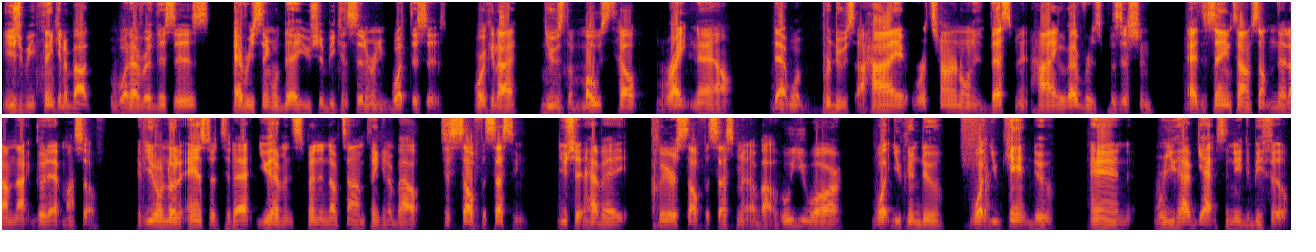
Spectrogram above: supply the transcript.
You should be thinking about whatever this is every single day. You should be considering what this is. Where could I use the most help right now that would produce a high return on investment, high leverage position at the same time, something that I'm not good at myself. If you don't know the answer to that, you haven't spent enough time thinking about just self assessing. You should have a clear self assessment about who you are, what you can do, what you can't do, and where you have gaps that need to be filled.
